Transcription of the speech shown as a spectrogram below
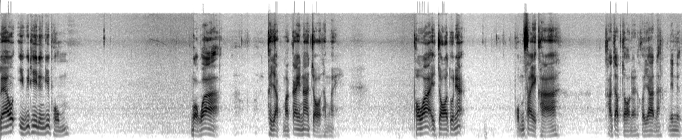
แล้วอีกวิธีหนึ่งที่ผม บอกว่าขยับมาใกล้หน้าจอทำไง เพราะว่าไอ้จอตัวเนี้ย ผมใส่ขาขาจับจอด้วยนะขออนุญาตนะนิดนึง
